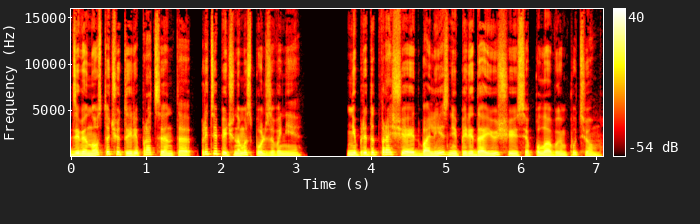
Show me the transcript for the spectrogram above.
94% при типичном использовании. Не предотвращает болезни, передающиеся половым путем.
